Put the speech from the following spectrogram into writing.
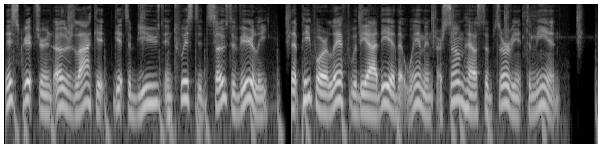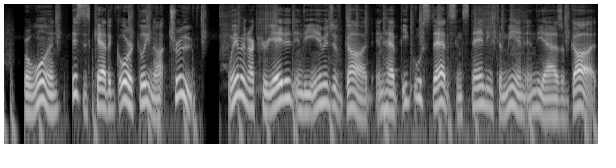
this scripture and others like it gets abused and twisted so severely that people are left with the idea that women are somehow subservient to men. For one, this is categorically not true. Women are created in the image of God and have equal status and standing to men in the eyes of God.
